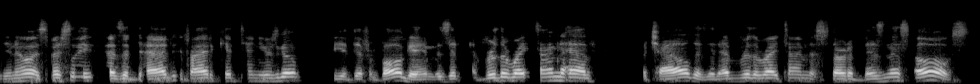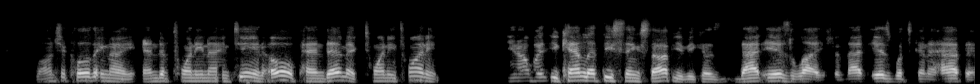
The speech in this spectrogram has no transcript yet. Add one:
You know, especially as a dad, if I had a kid 10 years ago, be a different ball game. Is it ever the right time to have a child? Is it ever the right time to start a business? Oh, launch a clothing night, end of 2019. Oh, pandemic 2020 you know but you can't let these things stop you because that is life and that is what's going to happen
